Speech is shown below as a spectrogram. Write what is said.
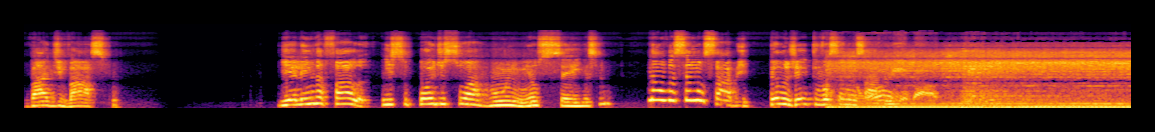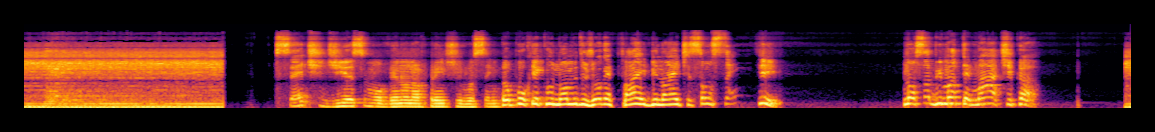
vá de Vasco. E ele ainda fala: Isso pode soar ruim, eu sei. Assim, não, você não sabe. Pelo jeito você não sabe. Sete dias se movendo na frente de você. Então por que, que o nome do jogo é Five Nights? São sete! Não sabe matemática! So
